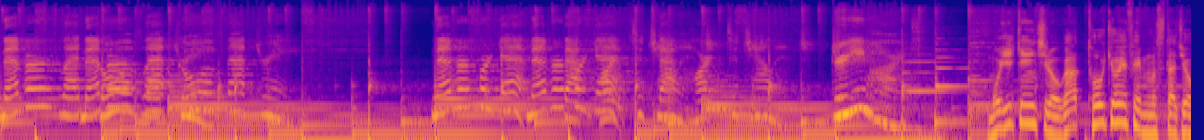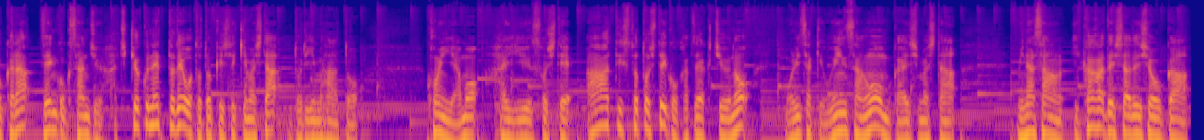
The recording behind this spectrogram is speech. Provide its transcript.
Never let Never go of that let go dream. of that dream. Never forget. Never that forget heart to that challenge. heart to challenge. Dream heart. 茂木健一郎が東京 FM のスタジオから全国38局ネットでお届けしてきました「ドリームハート今夜も俳優そしてアーティストとしてご活躍中の森崎ウィンさんをお迎えしました皆さんいかがでしたでしょうか？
